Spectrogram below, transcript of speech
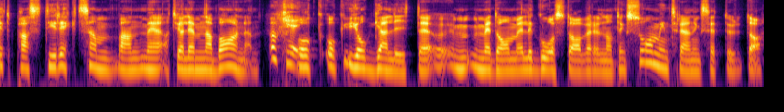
ett pass direkt samband med att jag lämnar barnen. Okej. Och, och jogga lite eh, med dem, eller gåstavar eller någonting. Så har min träning sett ut idag.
